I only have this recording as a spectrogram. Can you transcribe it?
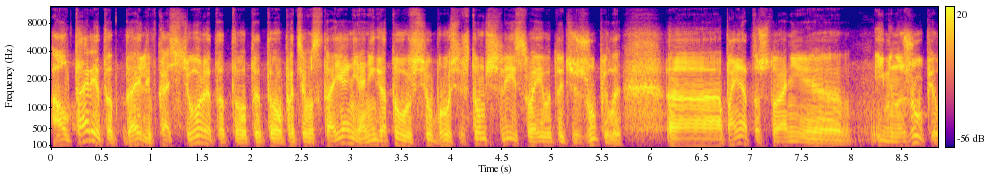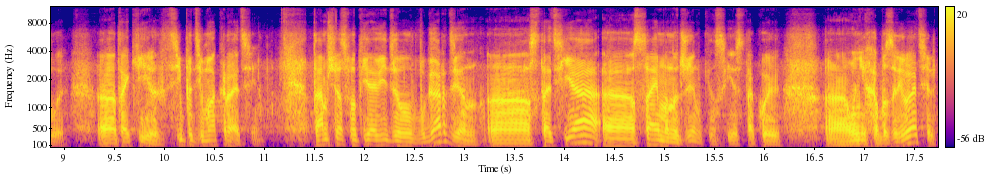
алтарь этот, да, или в костер этот, вот этого противостояния, они готовы все бросить, в том числе и свои вот эти жупелы. Э, Понятно, что они э, именно жупелы, э, такие, типа демократии. Там там сейчас вот я видел в Guardian э, статья э, Саймона Дженкинс, есть такой э, у них обозреватель.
